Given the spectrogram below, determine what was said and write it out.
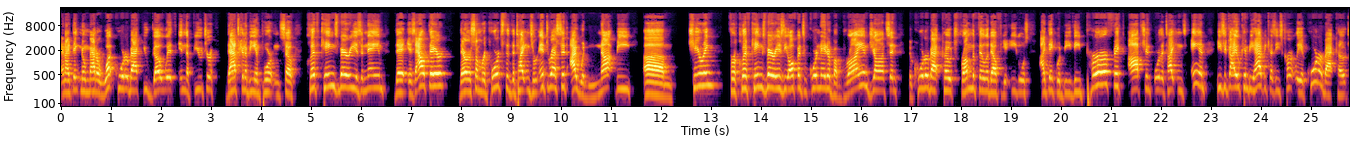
And I think no matter what quarterback you go with in the future, that's going to be important. So, Cliff Kingsbury is a name that is out there. There are some reports that the Titans are interested. I would not be um, cheering for Cliff Kingsbury as the offensive coordinator, but Brian Johnson the quarterback coach from the Philadelphia Eagles, I think would be the perfect option for the Titans. And he's a guy who can be had because he's currently a quarterback coach.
